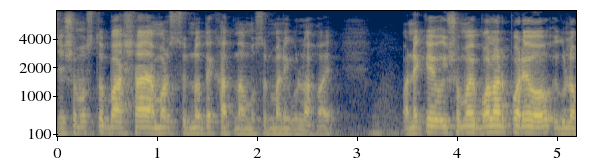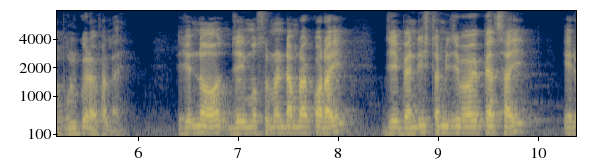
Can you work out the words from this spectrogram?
যে সমস্ত বাসায় আমার শূন্যতে খাতনা মুসলমানিগুলো হয়, অনেকে ওই সময় বলার পরেও এগুলো ভুল করে ফেলায়। এই জন্য যেই মুসলমানটা আমরা করাই, যে ব্যান্ডেজটা আমি যেভাবে পেঁচাই, এর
